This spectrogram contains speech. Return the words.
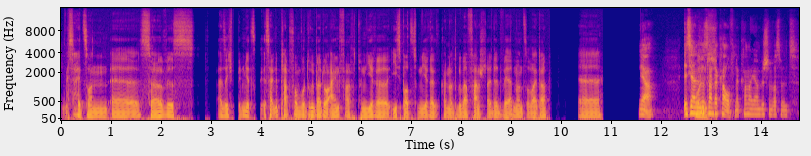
Fall. Ist halt so ein äh, Service, also ich bin jetzt, ist halt eine Plattform, wo drüber du einfach Turniere, E-Sports-Turniere können darüber veranstaltet werden und so weiter. Äh, ja. Ist ja ein interessanter Kauf, ne? Kann man ja ein bisschen was mit.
